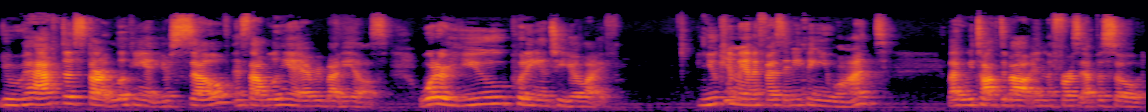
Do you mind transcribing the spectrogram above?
You have to start looking at yourself and stop looking at everybody else. What are you putting into your life? You can manifest anything you want. Like we talked about in the first episode,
